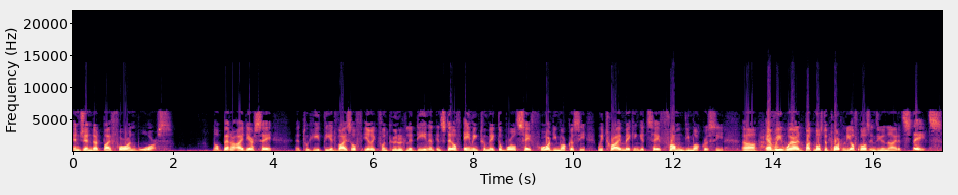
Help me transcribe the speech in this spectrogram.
engendered by foreign wars. No better, I dare say, to heed the advice of Erich von Kühnelt-Leddihn, and instead of aiming to make the world safe for democracy, we try making it safe from democracy uh, everywhere, but most importantly, of course, in the United States.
